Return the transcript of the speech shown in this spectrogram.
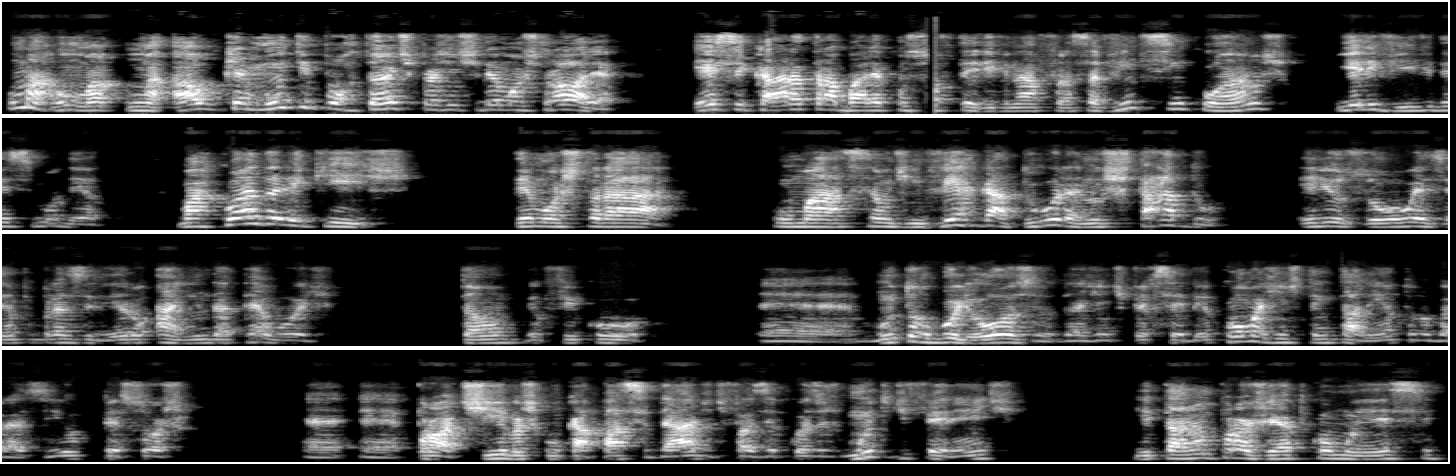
Uma, uma, uma algo que é muito importante para a gente demonstrar, olha, esse cara trabalha com software livre na França há 25 anos e ele vive desse modelo. Mas quando ele quis demonstrar uma ação de envergadura no Estado, ele usou o exemplo brasileiro ainda até hoje. Então, eu fico é, muito orgulhoso da gente perceber como a gente tem talento no Brasil, pessoas é, é, proativas, com capacidade de fazer coisas muito diferentes, e estar tá num projeto como esse,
